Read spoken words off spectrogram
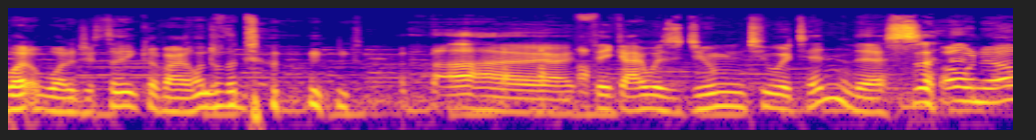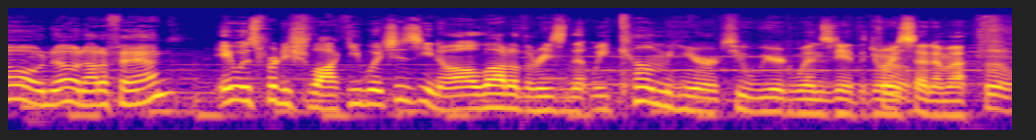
What What did you think of Island of the Doomed? Uh, I think I was doomed to attend this. oh no, no, not a fan. It was pretty schlocky, which is, you know, a lot of the reason that we come here to Weird Wednesday at the Joy True. Cinema. True.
